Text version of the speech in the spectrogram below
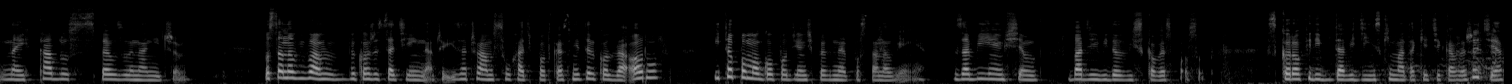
na ich kablu spełzły na niczym. Postanowiłam wykorzystać je inaczej. Zaczęłam słuchać podcast nie tylko dla orów i to pomogło podjąć pewne postanowienie. Zabiję się w bardziej widowiskowy sposób. Skoro Filip Dawidziński ma takie ciekawe życie,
